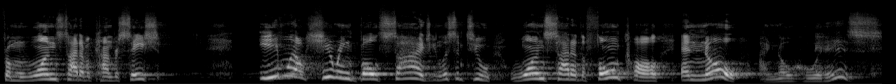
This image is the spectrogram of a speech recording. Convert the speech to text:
from one side of a conversation even without hearing both sides, you can listen to one side of the phone call and know, I know who it is.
